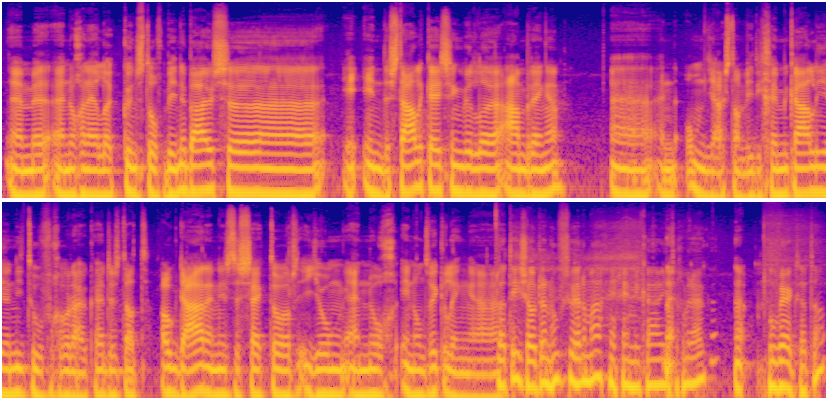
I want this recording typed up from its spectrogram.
met, uh, nog een hele kunststof binnenbuis in, in de stalen casing willen aanbrengen. En om juist dan weer die chemicaliën niet te hoeven gebruiken. Dus dat ook daarin is de sector jong en nog in ontwikkeling. Dat is zo, dan hoeft u helemaal geen chemicaliën te gebruiken? Hoe werkt dat dan?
